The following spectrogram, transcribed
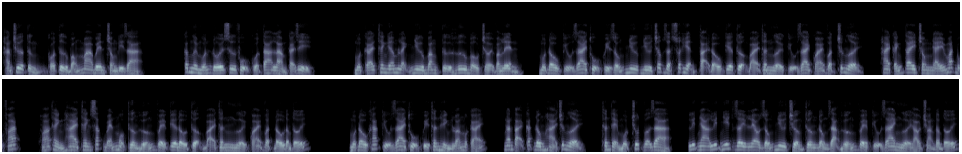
hắn chưa từng có từ bóng ma bên trong đi ra. Các ngươi muốn đối sư phụ của ta làm cái gì? Một cái thanh âm lạnh như băng từ hư bầu trời vang lên, một đầu cựu giai thụ quỷ giống như như chấp giật xuất hiện tại đầu kia tượng bài thân người cựu giai quái vật trước người, hai cánh tay trong nháy mắt bộc phát, hóa thành hai thanh sắc bén một thương hướng về kia đầu tượng bài thân người quái vật đầu đâm tới. Một đầu khác cựu giai thụ quỷ thân hình loáng một cái, ngăn tại cắt đông hải trước người, thân thể một chút vỡ ra, lít nha lít nhít dây leo giống như trường thương đồng dạng hướng về cựu giai người áo choàng đâm tới.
